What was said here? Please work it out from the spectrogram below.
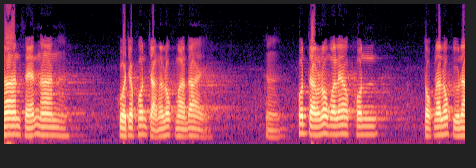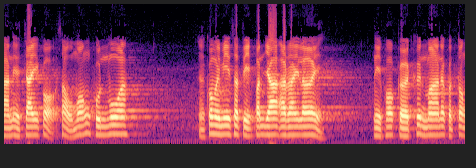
นานแสนนานกลัวจะพ้นจากนรกมาได้ พ้นจากนรกมาแล้วคนตกนรกอยู่นานเนี่ยใจก็เศร้ามองคุณมัว ก็ไม่มีสติปัญญาอะไรเลย นี่พอเกิดขึ้นมาแล้วก็ต้อง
